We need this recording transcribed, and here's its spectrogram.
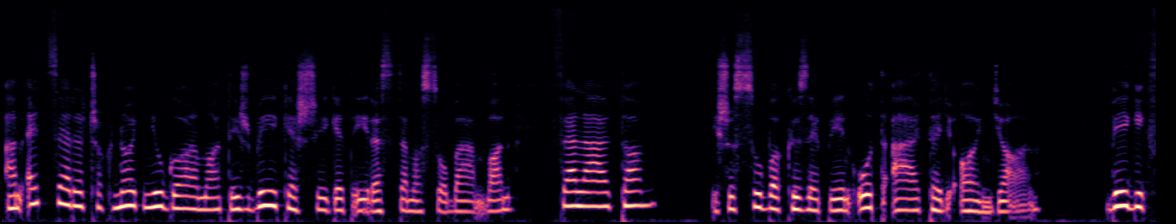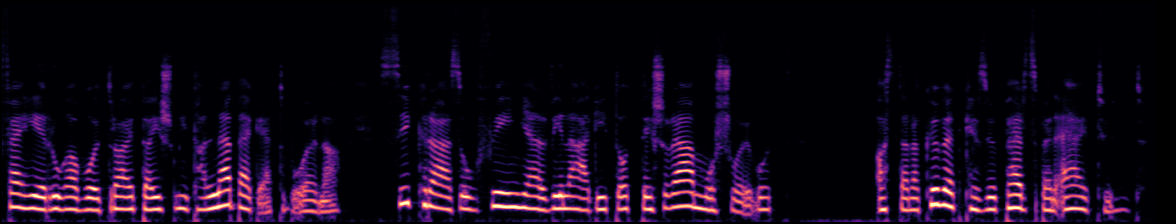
ám egyszerre csak nagy nyugalmat és békességet éreztem a szobámban. Felálltam, és a szoba közepén ott állt egy angyal. Végig fehér ruha volt rajta is, mintha lebegett volna. Szikrázó fényjel világított, és rám mosolygott. Aztán a következő percben eltűnt.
